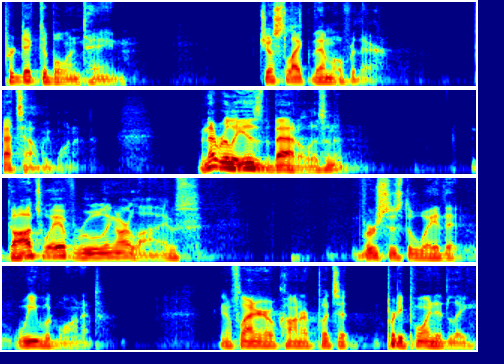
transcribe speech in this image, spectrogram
predictable, and tame. Just like them over there. That's how we want it. And that really is the battle, isn't it? God's way of ruling our lives versus the way that we would want it. You know, Flannery O'Connor puts it pretty pointedly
